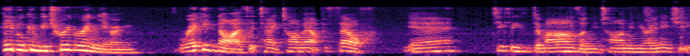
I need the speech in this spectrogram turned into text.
people can be triggering you. Recognize it, take time out for self, yeah, particularly demands on your time and your energy.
